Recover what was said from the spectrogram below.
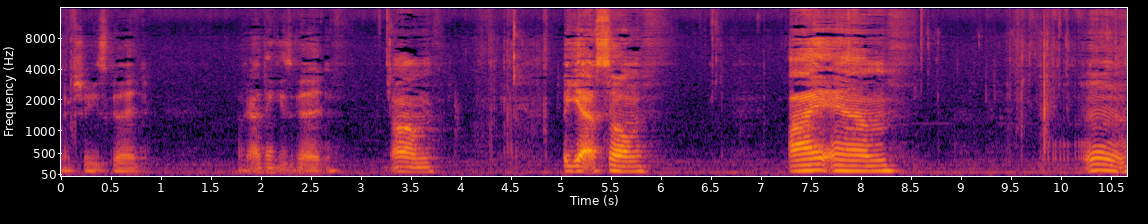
Make sure he's good. Okay, I think he's good. Um, but yeah, so I am mm,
